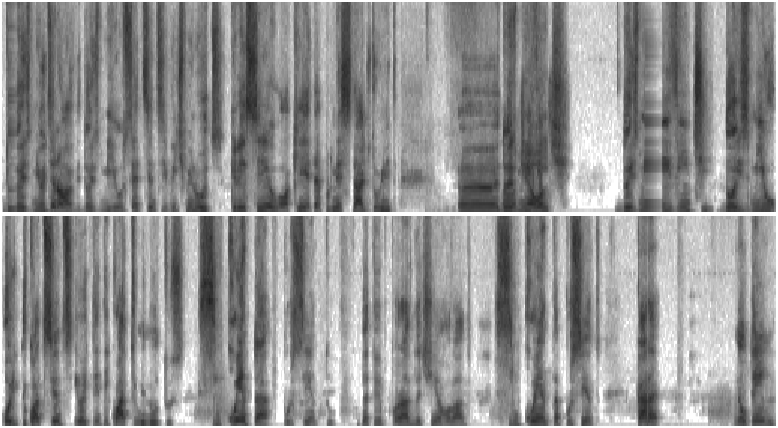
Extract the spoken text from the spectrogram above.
2019, 2.720 minutos. Cresceu, ok, até por necessidade do Inter. Uh, 2020, 2020, 2.484 minutos. 50% da temporada tinha rolado. 50%. Cara, não tem,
